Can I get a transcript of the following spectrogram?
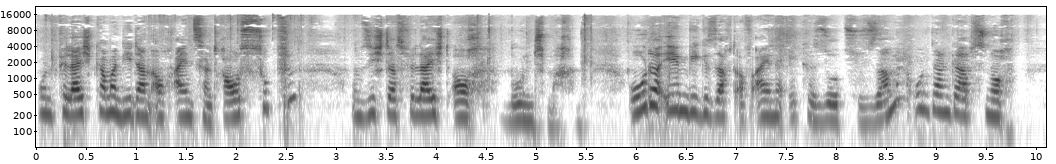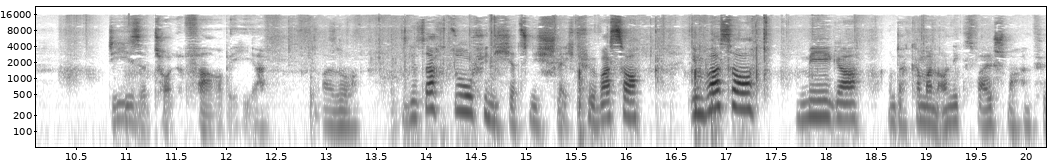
Und vielleicht kann man die dann auch einzeln rauszupfen und sich das vielleicht auch bunt machen. Oder eben, wie gesagt, auf eine Ecke so zusammen. Und dann gab es noch diese tolle Farbe hier. Also, wie gesagt, so finde ich jetzt nicht schlecht für Wasser. Im Wasser mega. Und da kann man auch nichts falsch machen für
